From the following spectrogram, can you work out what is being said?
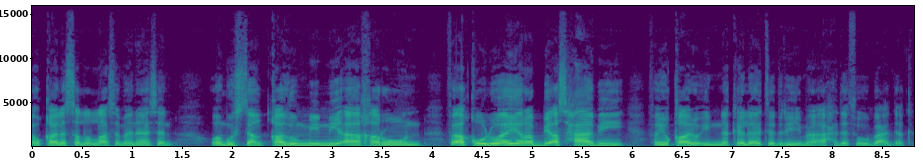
أو قال صلى الله عليه وسلم ناسا. ومستنقذ مني آخرون. فأقول أي رب أصحابي؟ فيقال إنك لا تدري ما أحدثوا بعدك.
